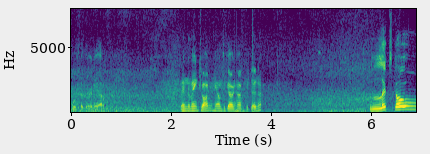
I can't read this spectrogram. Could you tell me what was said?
we'll figure it out. In the meantime, hounds are going home for dinner. Let's go!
